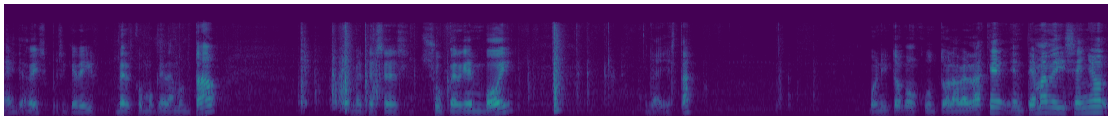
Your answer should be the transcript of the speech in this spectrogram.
¿Eh? Ya veis, pues si queréis ver cómo queda montado. Metes el Super Game Boy. Y ahí está. Bonito conjunto. La verdad es que en tema de diseño,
